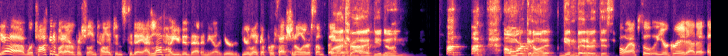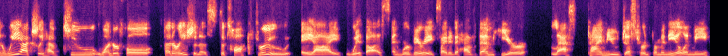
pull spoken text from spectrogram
yeah, we're talking about artificial intelligence today. I love how you did that, Anil. You're you're like a professional or something. Well, I tried, you know. I'm working on it, getting better at this. Oh, absolutely. You're great at it. And we actually have two wonderful federationists to talk through AI with us. And we're very excited to have them here. Last time you just heard from Anil and me.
